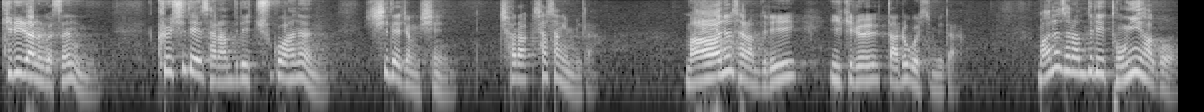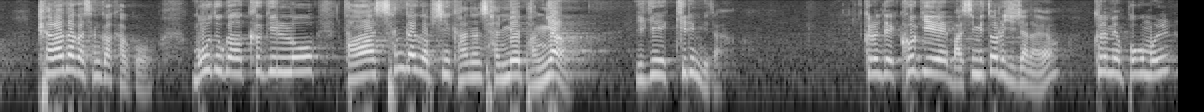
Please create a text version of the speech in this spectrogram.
길이라는 것은 그 시대의 사람들이 추구하는 시대 정신, 철학, 사상입니다. 많은 사람들이 이 길을 따르고 있습니다. 많은 사람들이 동의하고 편하다고 생각하고 모두가 그 길로 다 생각 없이 가는 삶의 방향, 이게 길입니다. 그런데 거기에 말씀이 떨어지잖아요. 그러면 복음을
